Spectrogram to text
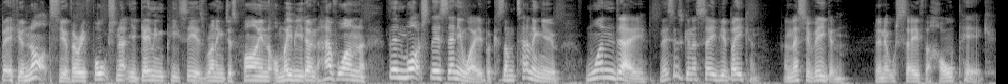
But if you're not, you're very fortunate and your gaming PC is running just fine, or maybe you don't have one, then watch this anyway, because I'm telling you, one day this is gonna save your bacon. Unless you're vegan, then it will save the whole pig.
